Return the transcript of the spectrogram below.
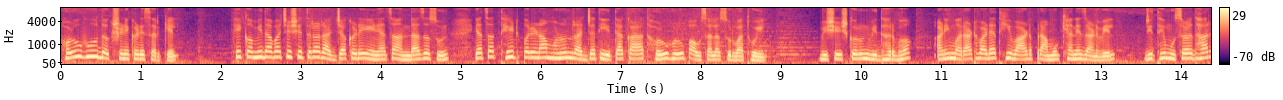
हळूहळू दक्षिणेकडे सरकेल. हे कमी दाबाचे क्षेत्र राज्याकडे येण्याचा अंदाज असून याचा थेट परिणाम म्हणून राज्यात येत्या काळात हळूहळू पावसाला सुरुवात होईल. विशेष करून विदर्भ आणि मराठवाड्यात ही वाढ प्रामुख्याने जाणवेल जिथे मुसळधार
